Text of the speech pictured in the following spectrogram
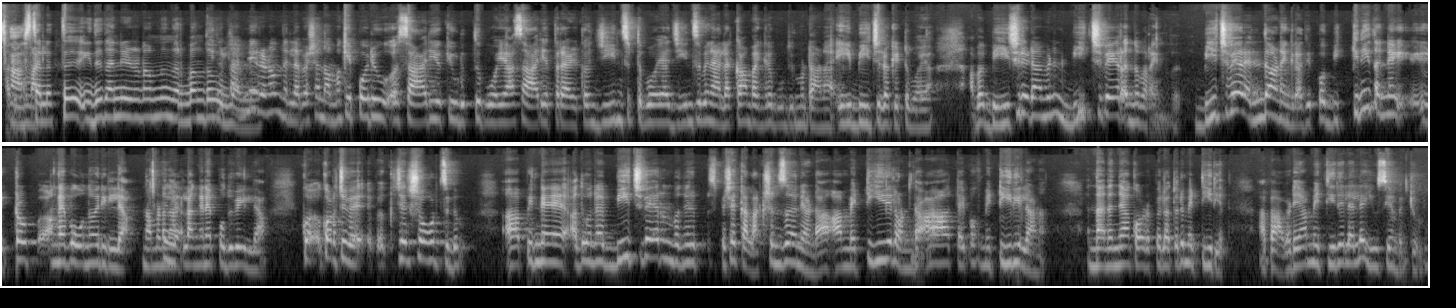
ആ സ്ഥലത്ത് ഇത് തന്നെ ഇടണം എന്ന് നിർബന്ധമില്ല തന്നെ ഇടണം എന്നില്ല പക്ഷെ നമുക്കിപ്പോ ഒരു സാരി ഒക്കെ ഉടുത്ത് പോയാൽ സാരി എത്ര അഴുക്കും. ജീൻസ് ഇട്ട് പോയാൽ ജീൻസ് പിന്നെ അലക്കാൻ ഭയങ്കര ബുദ്ധിമുട്ടാണ് ഈ ബീച്ചിലൊക്കെ ഇട്ട് പോയാൽ അപ്പൊ ബീച്ചിൽ ഇടാൻ വേണ്ടി ബീച്ച് വെയർ എന്ന് പറയുന്നത്. ബീച്ച് വെയർ എന്താണെങ്കിലും അതിപ്പോ ബിക്കിനി തന്നെ ഇട്ടോ അങ്ങനെ പോകുന്നവരില്ല. നമ്മുടെ നാട്ടിൽ അങ്ങനെ പൊതുവെ ഇല്ല. കുറച്ച് ഷോർട്സ് ഇടും. പിന്നെ അതുപോലെ ബീച്ച് വെയർ എന്ന് പറഞ്ഞൊരു സ്പെഷ്യൽ കളക്ഷൻസ് തന്നെയുണ്ട്. ആ മെറ്റീരിയൽ ഉണ്ട്. ആ ടൈപ്പ് ഓഫ് മെറ്റീരിയൽ മെറ്റീരിയലാണ് നനഞ്ഞാൽ കുഴപ്പമില്ലാത്തൊരു മെറ്റീരിയൽ അപ്പൊ അവിടെ ആ മെറ്റീരിയൽ അല്ലേ യൂസ് ചെയ്യാൻ പറ്റുള്ളൂ.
